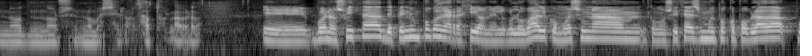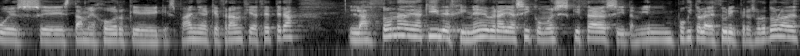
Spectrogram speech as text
no, no, sé, no me sé los datos, la verdad. Eh, bueno, Suiza depende un poco de la región. El global, como es una, como Suiza es muy poco poblada, pues eh, está mejor que, que España, que Francia, etcétera. La zona de aquí de Ginebra y así, como es quizás, y también un poquito la de Zúrich, pero sobre todo la, de,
